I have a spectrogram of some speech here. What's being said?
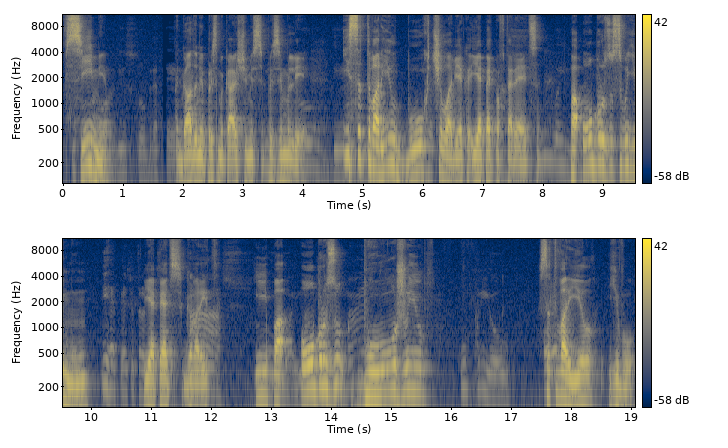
всеми гадами, присмыкающимися по земле. И сотворил Бог человека, и опять повторяется, по образу своему, и опять говорит, и по образу Божию сотворил его.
